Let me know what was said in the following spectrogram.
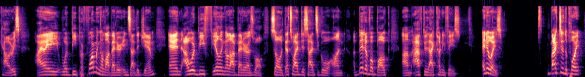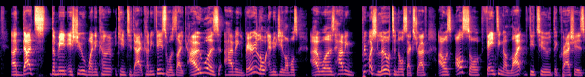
calories, I would be performing a lot better inside the gym and I would be feeling a lot better as well. So that's why I decided to go on a bit of a bulk um, after that cutting phase. Anyways, back to the point uh, that's the main issue when it come, came to that cutting phase was like i was having very low energy levels. I was having pretty much little to no sex drive. I was also fainting a lot due to the crashes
